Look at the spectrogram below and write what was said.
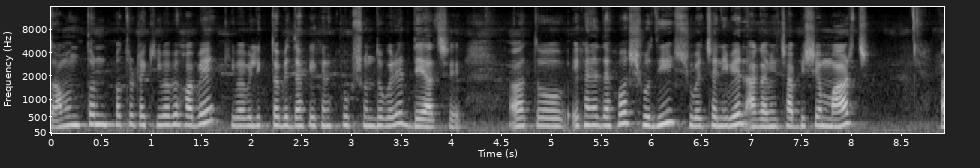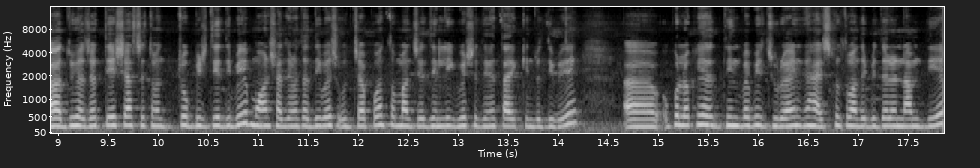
তো আমন্ত্রণপত্রটা কীভাবে হবে? কীভাবে লিখতে হবে? দেখো এখানে খুব সুন্দর করে দেয়া আছে। তো এখানে দেখো সুধি, শুভেচ্ছা নেবেন আগামী ছাব্বিশে মার্চ দুই হাজার তেইশে আসছে তোমার চব্বিশ দিয়ে দিবে। মহান স্বাধীনতা দিবস উদযাপন, তোমার যেদিন লিখবে সেদিনের তারিখ কিন্তু দিবে। উপলক্ষে দিনব্যাপী জুরাইন হাই স্কুল তোমাদের বিদ্যালয়ের নাম দিয়ে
